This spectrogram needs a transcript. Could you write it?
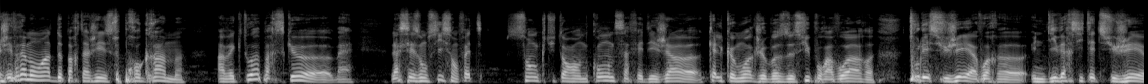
J'ai vraiment hâte de partager ce programme avec toi parce que euh, ben, la saison 6, en fait, sans que tu t'en rendes compte, ça fait déjà euh, quelques mois que je bosse dessus pour avoir euh, tous les sujets, avoir euh, une diversité de sujets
